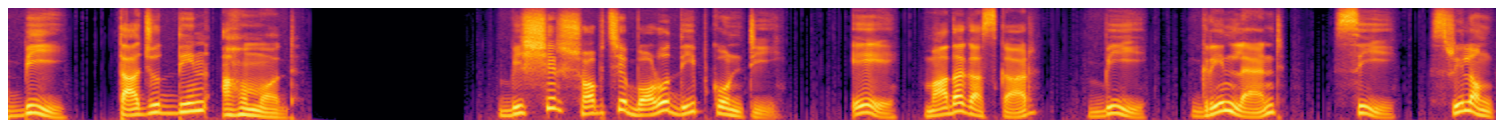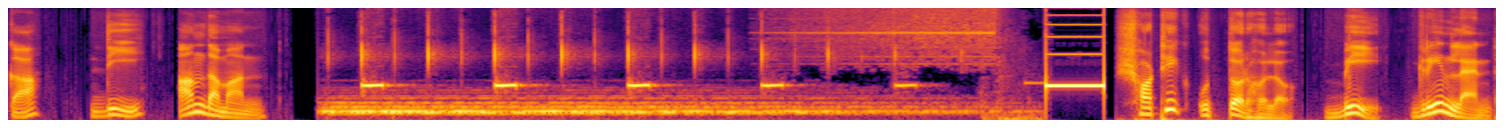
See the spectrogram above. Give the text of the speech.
বি. তাজউদ্দিন আহমদ। বিশ্বের সবচেয়ে বড় দ্বীপ কোনটি? A. Madagascar. B. Greenland. C. Sri Lanka. D. Andaman. সঠিক উত্তর হল বি গ্রিনল্যান্ড।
